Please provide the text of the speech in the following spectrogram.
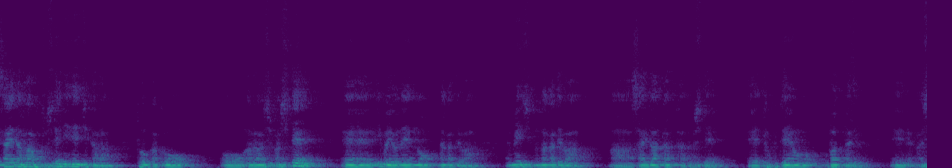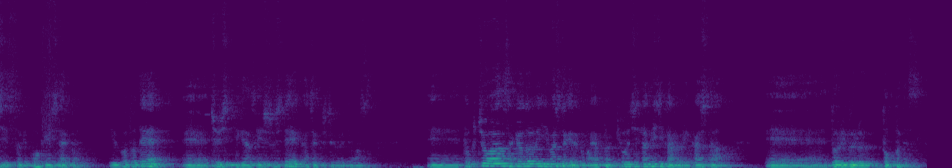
ー、サイドハーフとして2年時から頭角を表しまして、えー、今4年の中では明治の中ではサイドアタッカーとして、えー、得点を奪ったり、えー、アシストに貢献したいということで、えー、中心的な選手として活躍してくれてます、えー、特徴は先ほど言いましたけれどもやっぱり強靭なフィジカルを生かした、えー、ドリブル突破です、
